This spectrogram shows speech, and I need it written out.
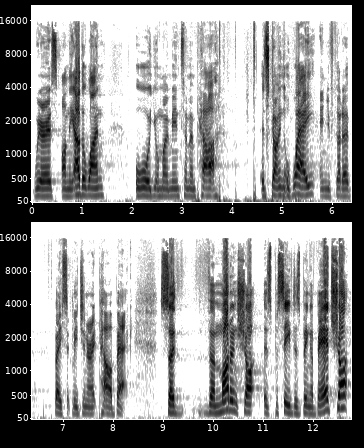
whereas on the other one, all your momentum and power is going away and you've got to basically generate power back. So the modern shot is perceived as being a bad shot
